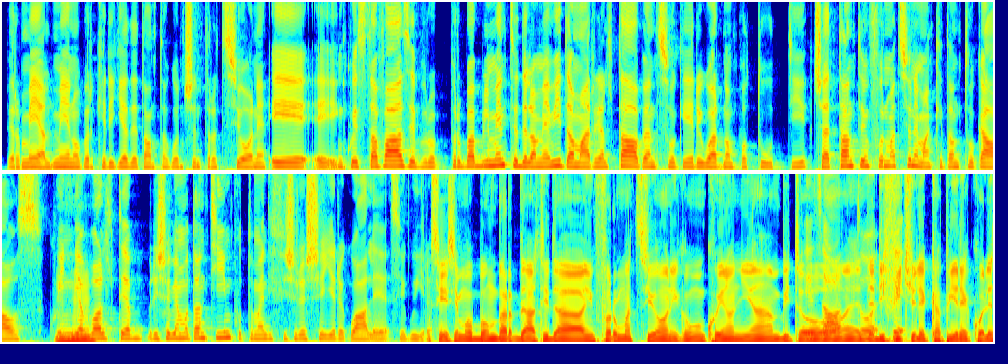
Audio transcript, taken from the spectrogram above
per me almeno perché richiede tanta concentrazione e, e in questa fase pro- probabilmente della mia vita, ma in realtà penso che riguarda un po' tutti, c'è tanta informazione ma anche tanto caos, quindi mm-hmm. a volte riceviamo tanti input ma è difficile scegliere quale seguire. Sì, siamo bombardati da informazioni comunque in ogni ambito esatto, ed è difficile che... capire quali,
